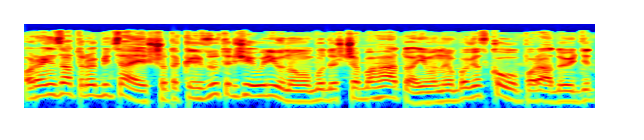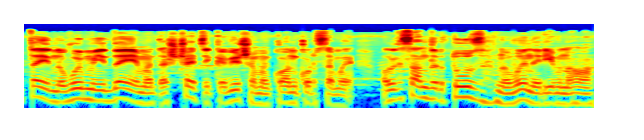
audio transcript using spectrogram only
Організатори обіцяють, що таких зустрічей у Рівному буде ще багато, і вони обов'язково порадують дітей новими ідеями та ще цікавішими конкурсами. Олександр Туз, новини Рівного.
